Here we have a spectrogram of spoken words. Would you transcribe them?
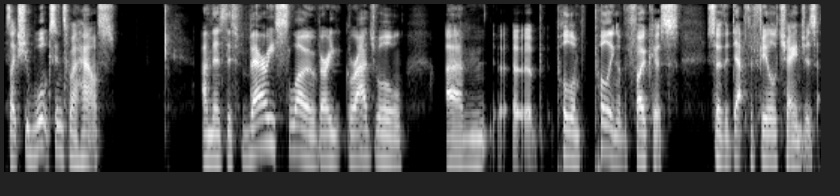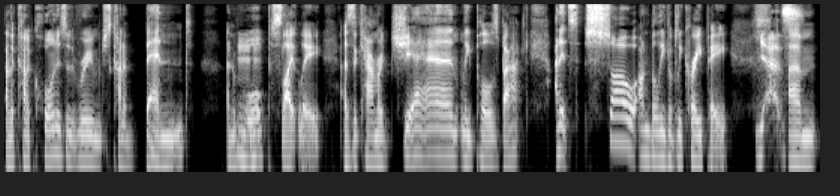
it's like she walks into a house and there's this very slow, very gradual um, uh, uh, pull of, pulling of the focus. So the depth of field changes and the kind of corners of the room just kind of bend and mm-hmm. warp slightly as the camera gently pulls back. And it's so unbelievably creepy. Yes. Um,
